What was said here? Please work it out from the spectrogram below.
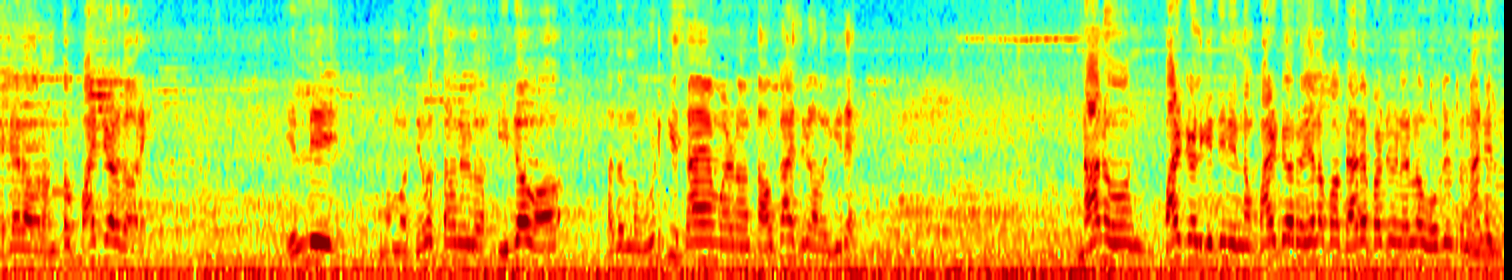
ಯಾಕಂದರೆ ಅವ್ರು ಅಂಥ ಪಾರ್ಟಿಗಳಿಗವ್ರೆ ಎಲ್ಲಿ ನಮ್ಮ ದೇವಸ್ಥಾನಗಳು ಇದಾವೋ ಅದನ್ನು ಹುಡುಕಿ ಸಹಾಯ ಮಾಡುವಂಥ ಅವಕಾಶಗಳು ಅವ್ರಿಗಿದೆ. ನಾನು ಪಾರ್ಟಿಗಳಿಗಿದ್ದೀನಿ ನಮ್ಮ ಪಾರ್ಟಿಯವರು ಏನಪ್ಪ, ಬೇರೆ ಪಾರ್ಟಿಗಳೆಲ್ಲ ಹೋಗಿರ್ತಾರೆ ನಾನು ಇಲ್ಲಿ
